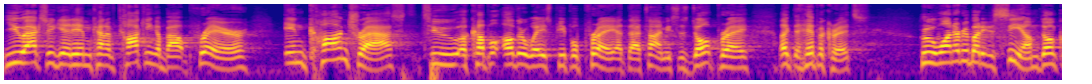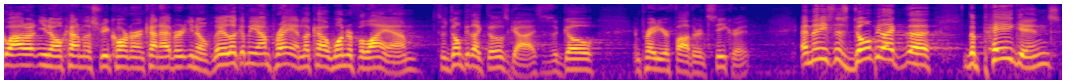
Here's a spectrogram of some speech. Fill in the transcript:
you actually get him kind of talking about prayer in contrast to a couple other ways people pray at that time. He says, Don't pray like the hypocrites who want everybody to see them. Don't go out, you know, kind of on the street corner and kind of have, you know, hey, look at me, I'm praying. Look how wonderful I am. So don't be like those guys. He says, Go and pray to your Father in secret. And then he says, Don't be like the, the pagans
